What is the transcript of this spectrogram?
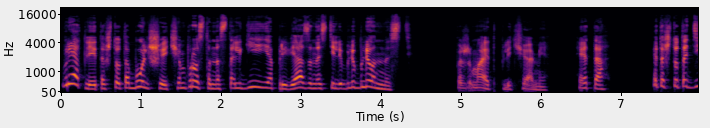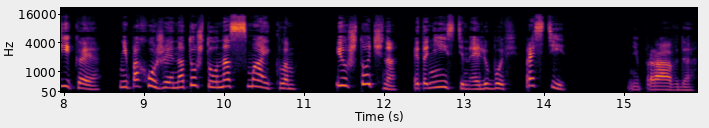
Вряд ли это что-то большее, чем просто ностальгия, привязанность или влюбленность. Пожимает плечами. Это... это что-то дикое, не похожее на то, что у нас с Майклом. И уж точно, это не истинная любовь. Прости. Неправда.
